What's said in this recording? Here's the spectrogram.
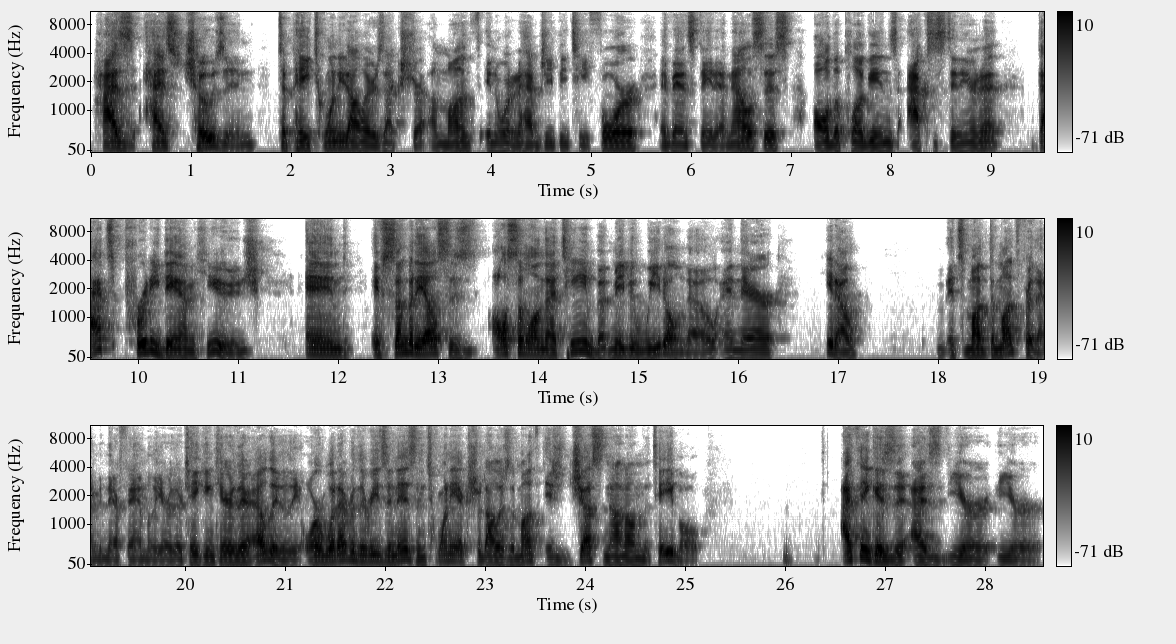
has has chosen to pay $20 extra a month in order to have GPT-4, advanced data analysis, all the plugins, access to the internet, that's pretty damn huge. And if somebody else is also on that team, but maybe we don't know, and they're, you know, it's month to month for them and their family, or they're taking care of their elderly, or whatever the reason is, and 20 extra dollars a month is just not on the table. I think as as your your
